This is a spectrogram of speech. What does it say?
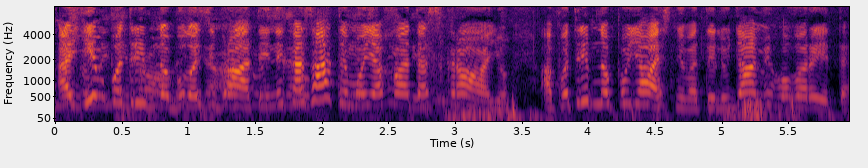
А їм потрібно було зібрати і не казати моя хата з краю, а потрібно пояснювати людям і говорити.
